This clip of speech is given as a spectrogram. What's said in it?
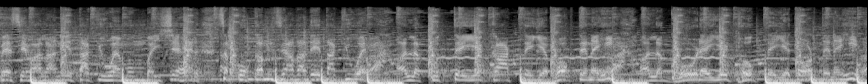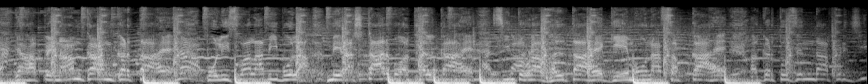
पैसे वाला नेता क्यों है? मुंबई शहर सबको कम ज़्यादा देता क्यों है? अलग कुत्ते ये काटते, ये भोगते नहीं। अलग घोड़े ये ठोकते, ये दौड़ते नहीं। पे नाम काम करता है। पुलिस वाला भी बोला, मेरा स्टार बहुत हल्का है। सीन थोड़ा भलता है गेम होना सबका है। अगर तू ज़िंदा फिर जी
